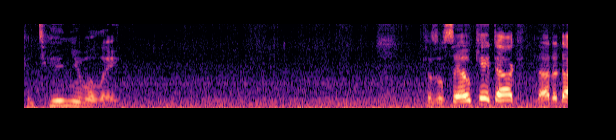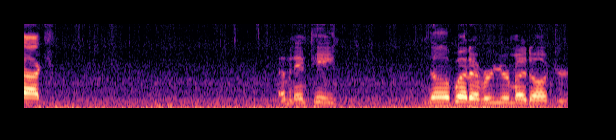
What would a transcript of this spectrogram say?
continually. Because they'll say, "Okay, doc, not a doc." I'm an NP. No, whatever, you're my doctor.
